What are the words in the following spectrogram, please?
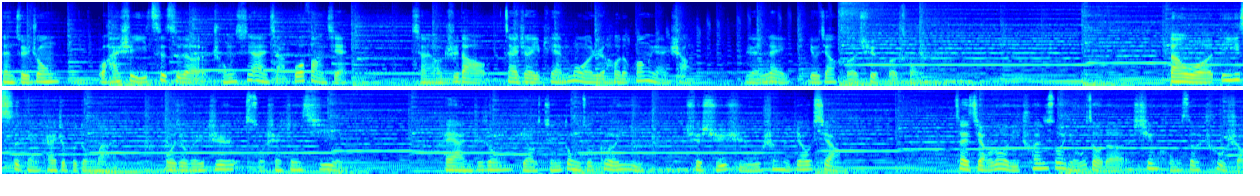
但最终我还是一次次的重新按下播放键，想要知道在这一片末日后的荒原上，人类又将何去何从。当我第一次点开这部动漫，我就为之所深深吸引。黑暗之中，表情动作各异却栩栩如生的雕像。在角落里穿梭游走的猩红色触手，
